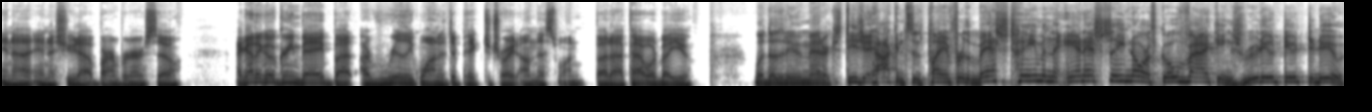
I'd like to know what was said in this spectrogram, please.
in a in a shootout barn burner. So I got to go Green Bay, but I really wanted to pick Detroit on this one. But uh, Pat, what about you? Well, it doesn't even matter because TJ Hockenson's playing for the best team in the NFC North. Go Vikings! Roo doo doo doo.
